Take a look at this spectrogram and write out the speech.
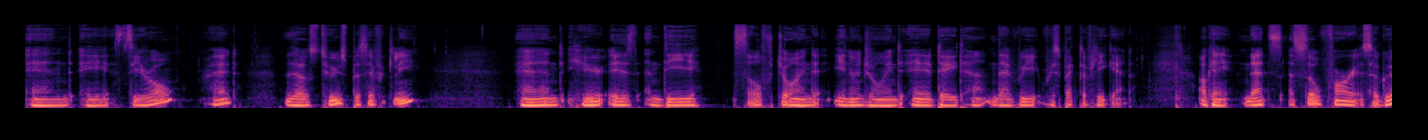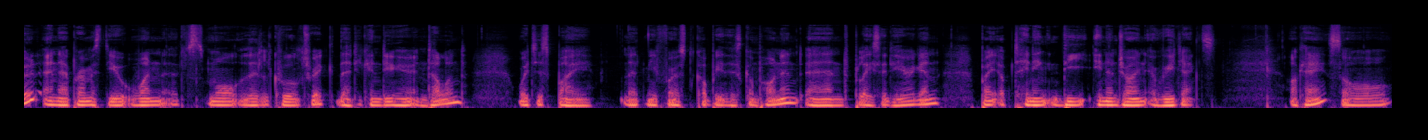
and a zero, right? Those two specifically. And here is the self-joined, inner joined uh, data that we respectively get. Okay, that's so far so good. And I promised you one small little cool trick that you can do here in Talend, which is by, let me first copy this component and place it here again by obtaining the inner join rejects. Okay, so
